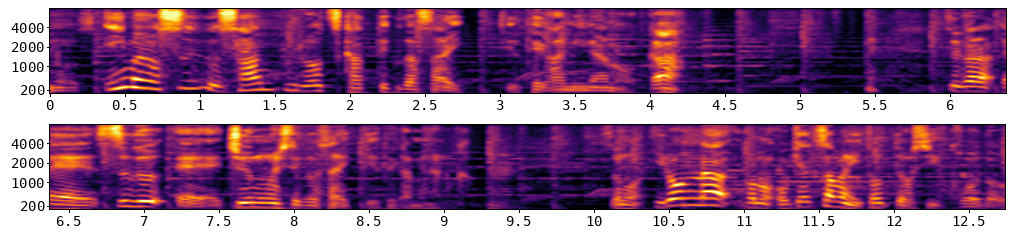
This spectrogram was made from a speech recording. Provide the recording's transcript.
の今すぐサンプルを使ってくださいっていう手紙なのか、ねそれから、えーすぐ、えー注文してくださいっていう手紙なのか。そのいろんなこのお客様に取ってほしい行動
